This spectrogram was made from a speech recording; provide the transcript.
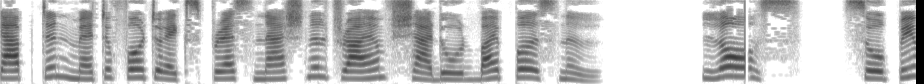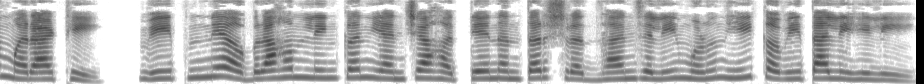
captain metaphor to express national triumph shadowed by personal loss सोपे मराठी व्हिपने अब्राहम लिंकन यांच्या हत्येनंतर श्रद्धांजली म्हणून ही कविता लिहिली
